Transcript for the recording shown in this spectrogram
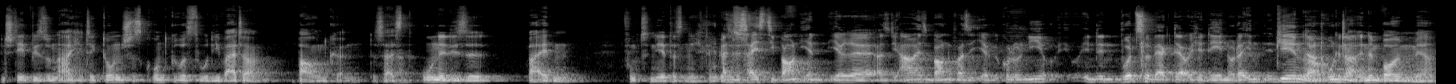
entsteht wie so ein architektonisches Grundgerüst, wo die weiterbauen können. Das heißt, ohne diese beiden funktioniert das nicht. Also das heißt, die bauen ihren, ihre, also die Ameisen bauen quasi ihre Kolonie in den Wurzelwerk der Orchideen oder in, in Genau, darunter. genau, in den Bäumen, ja.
